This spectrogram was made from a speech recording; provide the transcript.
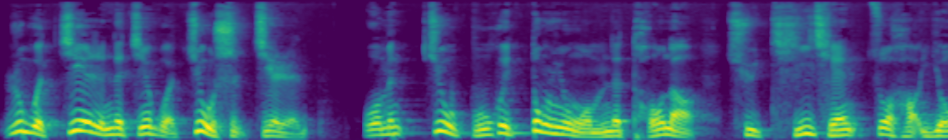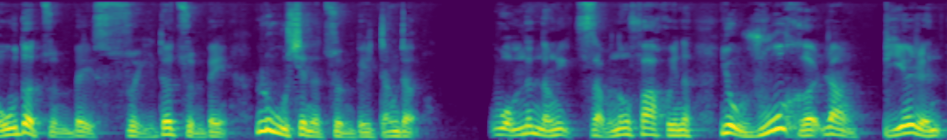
如果接人的结果就是接人，我们就不会动用我们的头脑去提前做好油的准备、水的准备、路线的准备等等。我们的能力怎么能发挥呢？又如何让别人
